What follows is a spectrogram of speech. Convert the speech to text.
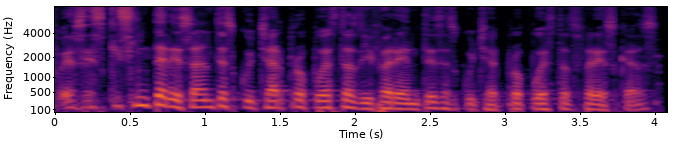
pues es que es interesante escuchar propuestas diferentes, escuchar propuestas frescas.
